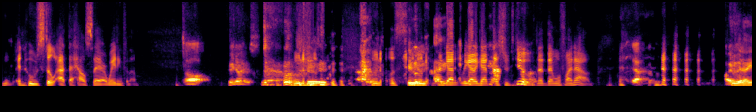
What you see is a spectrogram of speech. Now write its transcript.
the and who's still at the house there waiting for them Oh, who knows? who knows, Dude, who knows? Dude, we, got we got to get that issue two then, then we'll find out yeah. dude, I,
